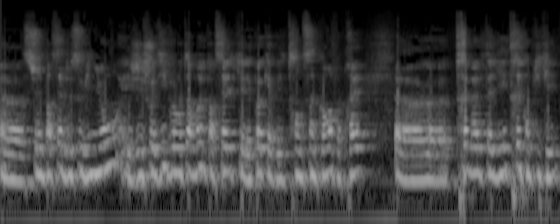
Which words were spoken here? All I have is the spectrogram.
euh, sur une parcelle de Sauvignon, et j'ai choisi volontairement une parcelle qui à l'époque avait 35 ans à peu près, euh, très mal taillée, très compliquée.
